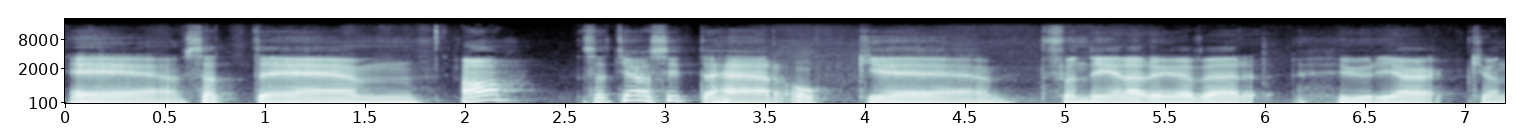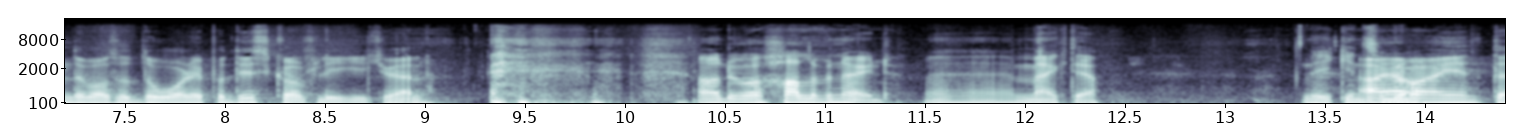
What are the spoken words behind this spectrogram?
Eh, så att, eh, ja, så att jag sitter här och eh, funderar över hur jag kunde vara så dålig på discgolf League ikväll. ja, du var halvnöjd, eh, märkte jag. Det gick inte ja, så jag bra. Var inte,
